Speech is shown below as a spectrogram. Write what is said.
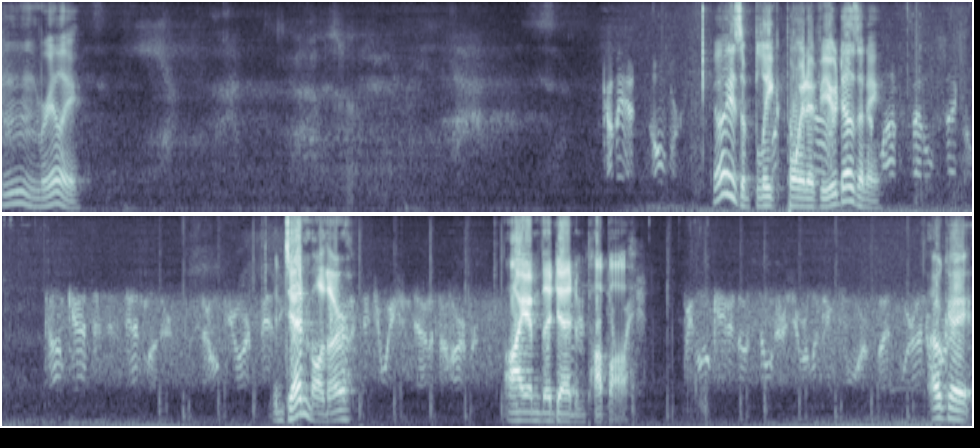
Mm, really? Come in, over. He really has a bleak point of view, doesn't he? Dead mother? I am the dead papa. Okay.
